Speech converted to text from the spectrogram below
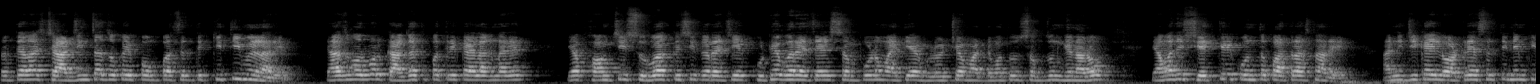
तर त्याला चार्जिंगचा जो काही पंप असेल ते किती मिळणार आहे? त्याचबरोबर कागदपत्रे काय लागणार आहेत? या फॉर्मची सुरुवात कशी करायची आहे कुठे भरायचं आहे संपूर्ण माहिती या व्हिडिओच्या माध्यमातून समजून घेणार आहोत. यामध्ये शेतकरी कोणतं पात्र असणार आहे आणि जी काही लॉटरी असेल ती नेमकी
